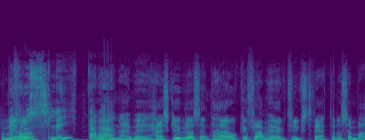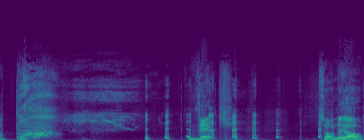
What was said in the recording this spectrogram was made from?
Ja, men då får jag- du slita Ja, där. men, nej, men här skuras inte. Här åker fram högtryckstvätten och sen bara... Väck! Sån är jag.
